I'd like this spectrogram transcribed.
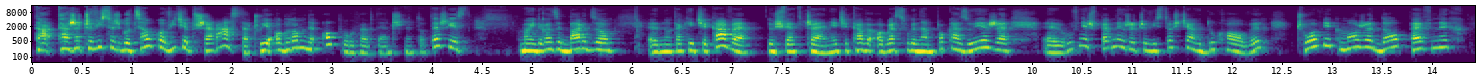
Ta, ta rzeczywistość go całkowicie przerasta, czuje ogromny opór wewnętrzny. To też jest, moi drodzy, bardzo no, takie ciekawe doświadczenie, ciekawy obraz, który nam pokazuje, że e, również w pewnych rzeczywistościach duchowych człowiek może do pewnych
